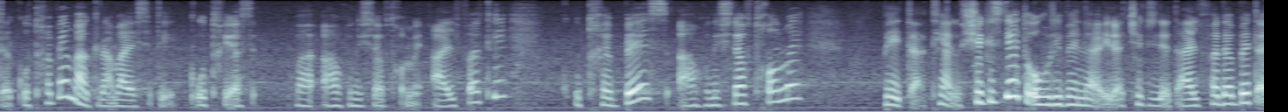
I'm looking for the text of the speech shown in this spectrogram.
და კუთხე b მაგრამ აი ესეთი კუთხე ასე აღნიშნავთ ხოლმე ალფათი კუთხე b-ს აღნიშნავთ ხოლმე ბეტათი. ანუ შეგიძლიათ ორივენაირად, შეგიძლიათ ალფა და ბეტა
